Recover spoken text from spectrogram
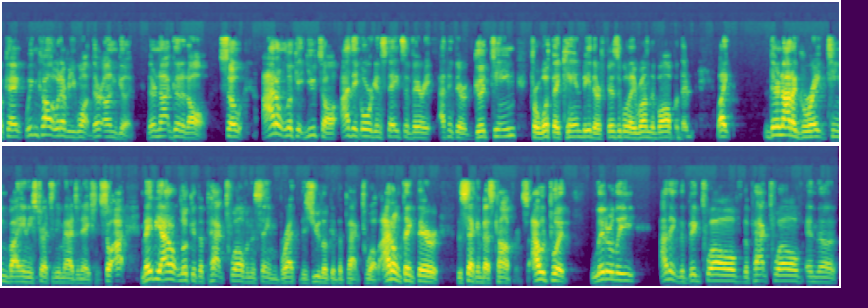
Okay, we can call it whatever you want. They're ungood. They're not good at all. So I don't look at Utah. I think Oregon State's a very. I think they're a good team for what they can be. They're physical. They run the ball, but they're like they're not a great team by any stretch of the imagination. So I maybe I don't look at the Pac-12 in the same breath as you look at the Pac-12. I don't think they're the second best conference. I would put literally. I think the Big 12, the Pac-12, and the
